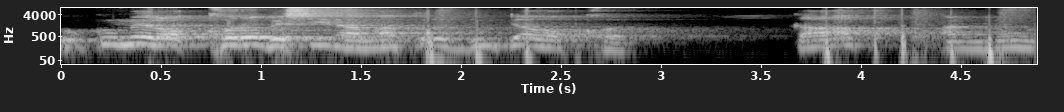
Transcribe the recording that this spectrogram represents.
হুকুমের অক্ষরও বেশি না, মাত্র দুটা অক্ষর কাপ আর নুন।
